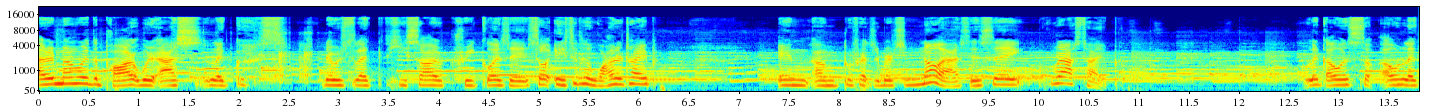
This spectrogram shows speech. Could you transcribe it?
I remember the part where Ash like there was like he saw Treecko and say, "So is it a water type?" And um, Professor Birch, no, Ash, it's a grass type. Like I was, so, I was like,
